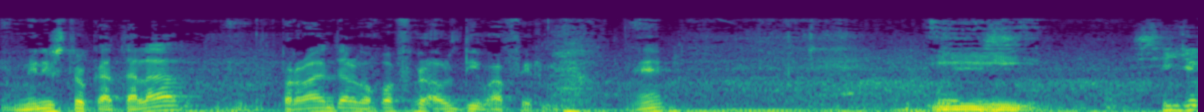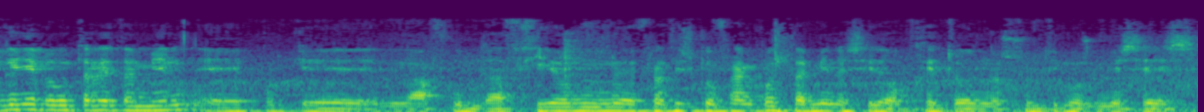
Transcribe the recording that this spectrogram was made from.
El ministro catalá, probablemente a lo mejor fue la última firma. ¿eh? Y. Pues, sí, yo quería preguntarle también, eh, porque la Fundación Francisco Franco también ha sido objeto en los últimos meses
